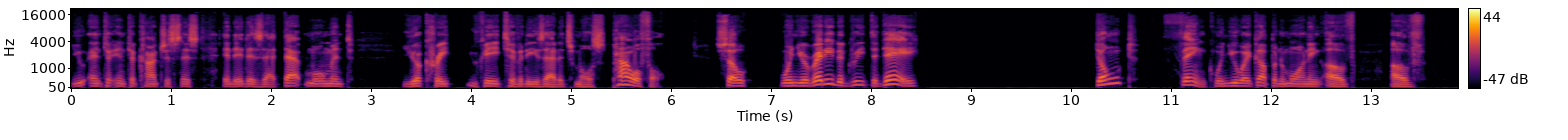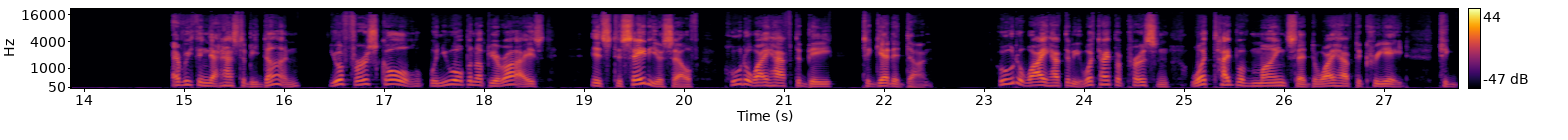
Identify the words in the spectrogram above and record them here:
you enter into consciousness, and it is at that moment your, your creativity is at its most powerful. So when you're ready to greet the day, don't think when you wake up in the morning of, of everything that has to be done. Your first goal when you open up your eyes is to say to yourself, who do I have to be to get it done? Who do I have to be? What type of person, what type of mindset do I have to create to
